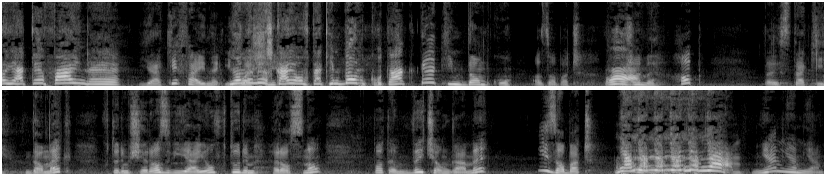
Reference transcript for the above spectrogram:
o jakie fajne! Jakie fajne. I I one mieszkają w takim domku, tak? w takim domku, o zobacz, Wow. możemy, hop, to jest taki domek, w którym się rozwijają, w którym rosną, potem wyciągamy i zobacz, Niam, niam, niam, niam, niam, niam. Miam, miam, miam.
